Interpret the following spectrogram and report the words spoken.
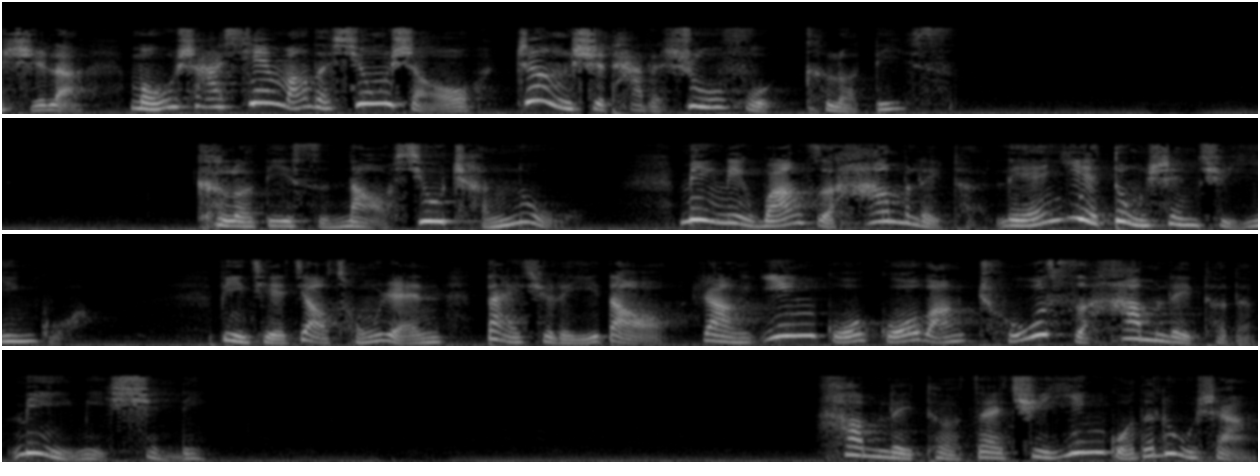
实了谋杀先王的凶手正是他的叔父克洛迪斯。克洛迪斯恼羞成怒，命令王子哈姆雷特连夜动身去英国，并且叫从人带去了一道让英国国王处死哈姆雷特的秘密训令。哈姆雷特在去英国的路上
